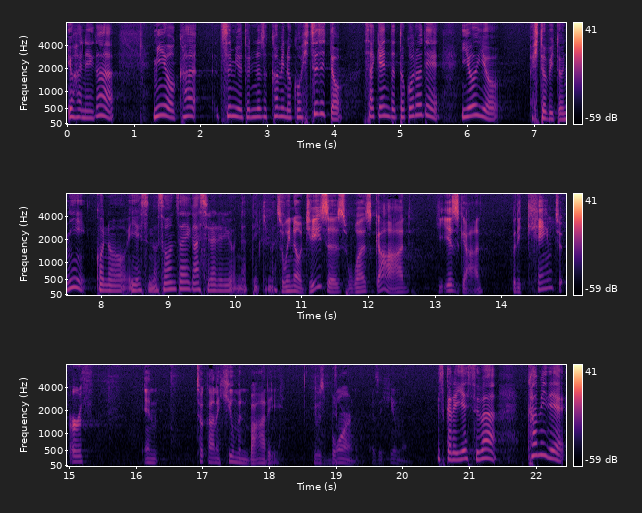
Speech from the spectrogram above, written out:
ヨハネが「身をか罪を取り除く神の子羊」と叫んだところでいよいよ人々にこのイエスの存在が知られるようになっていきます So we know Jesus was God, He is God, but He came to earth and took on a human body. He was born as a human. ですからイエスは神で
